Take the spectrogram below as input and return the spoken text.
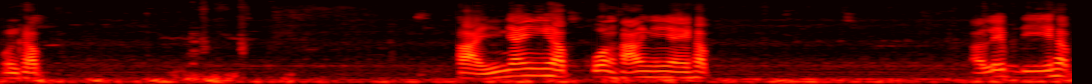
เบิ่งครับ ถ่ายใหญ่ครับ ควงหางใหญ่ครับเอาเล็บดีครับ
